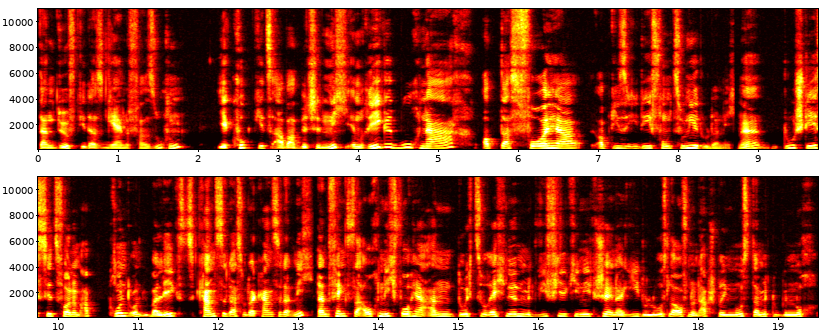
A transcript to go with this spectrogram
dann dürft ihr das gerne versuchen. Ihr guckt jetzt aber bitte nicht im Regelbuch nach, ob das vorher, ob diese Idee funktioniert oder nicht. Ne? Du stehst jetzt vor einem Abgrund und überlegst, kannst du das oder kannst du das nicht? Dann fängst du auch nicht vorher an, durchzurechnen, mit wie viel kinetischer Energie du loslaufen und abspringen musst, damit du genug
